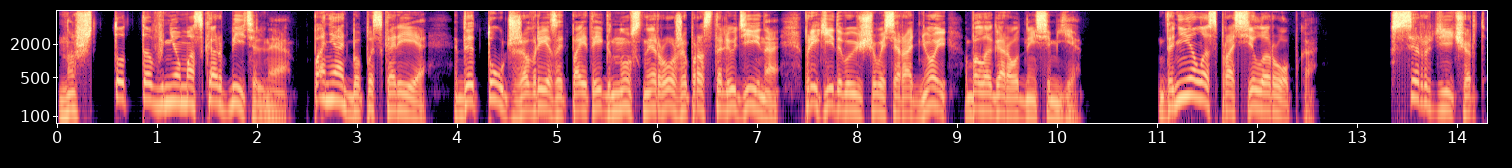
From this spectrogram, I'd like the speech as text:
Но что-то в нем оскорбительное. Понять бы поскорее, да тут же врезать по этой гнусной роже простолюдина, прикидывающегося роднёй благородной семье». Даниэла спросила робко. «Сэр Ричард,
